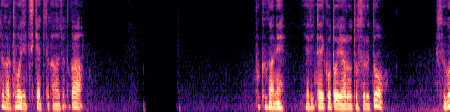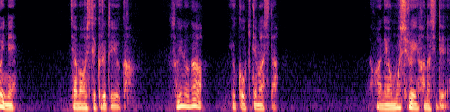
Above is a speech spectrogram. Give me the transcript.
だから当時付き合ってた彼女とか、僕がね、やりたいことをやろうとすると、すごいね、邪魔をしてくるというか、そういうのがよく起きてました。だからね、面白い話で、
